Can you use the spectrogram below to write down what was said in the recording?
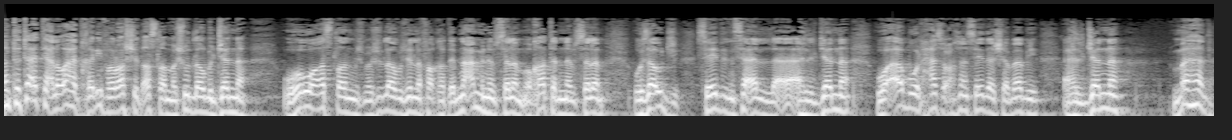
أنت تأتي على واحد خليفة راشد أصلا مشهود له بالجنة وهو أصلا مش مشهود له بالجنة فقط ابن عم النبي صلى الله عليه وسلم وخاتم النبي صلى الله عليه وسلم وزوج سيد النساء أهل الجنة وأبو الحسن وحسن سيدة شباب أهل الجنة. ما هذا؟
